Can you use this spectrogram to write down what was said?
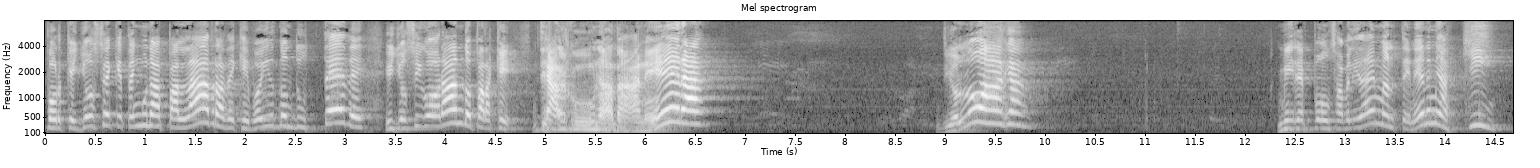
porque yo sé que tengo una palabra de que voy a ir donde ustedes, y yo sigo orando para que de alguna manera Dios lo haga. Mi responsabilidad es mantenerme aquí.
